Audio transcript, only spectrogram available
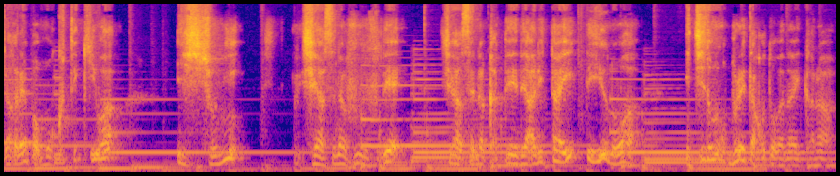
だからやっぱ目的は一緒に幸せな夫婦で幸せな家庭でありたいっていうのは一度もぶれたことがないからっ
